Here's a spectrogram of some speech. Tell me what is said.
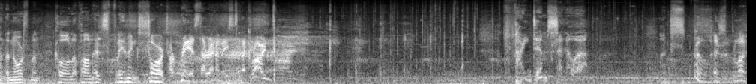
And the Northmen call upon his flaming sword to raise their enemies to the ground. Find him, Senua, and spill his blood.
